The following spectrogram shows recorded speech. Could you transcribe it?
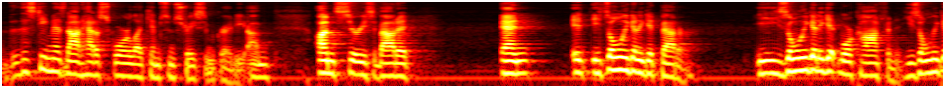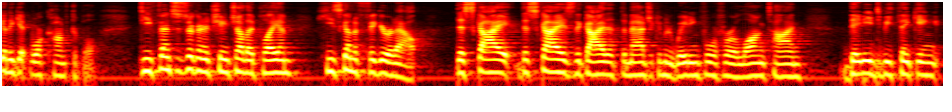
this team has not had a scorer like him since Tracy McGrady. I'm, I'm serious about it. And it, it's only going to get better. He's only going to get more confident. He's only going to get more comfortable. Defenses are going to change how they play him. He's going to figure it out. This guy, this guy is the guy that the Magic have been waiting for for a long time. They need to be thinking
